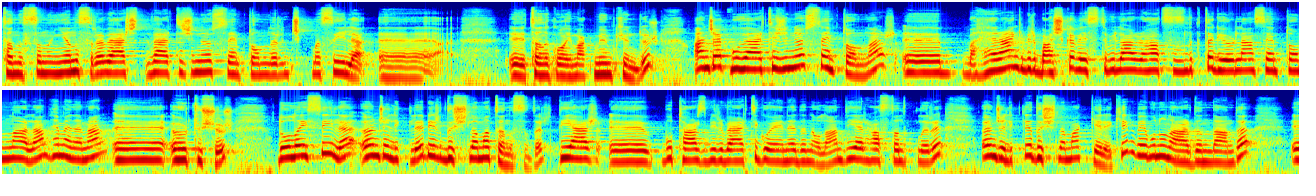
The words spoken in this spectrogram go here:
tanısının yanı sıra ver, vertijinöz semptomların çıkmasıyla e, e, tanı koymak mümkündür. Ancak bu vertijinöz semptomlar e, herhangi bir başka vestibüler rahatsızlıkta görülen semptomlarla hemen hemen e, örtüşür. Dolayısıyla öncelikle bir dışlama tanısıdır. Diğer e, bu tarz bir vertigoya neden olan diğer hastalıkları öncelikle dışlamak gerekir ve bunun ardından da e,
